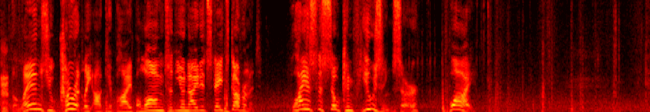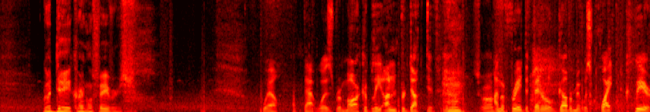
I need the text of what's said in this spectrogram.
The lands you currently occupy belong to the United States government. Why is this so confusing, sir? Why? Good day, Colonel Favours. Well, that was remarkably unproductive. So, I'm afraid the federal government was quite clear,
